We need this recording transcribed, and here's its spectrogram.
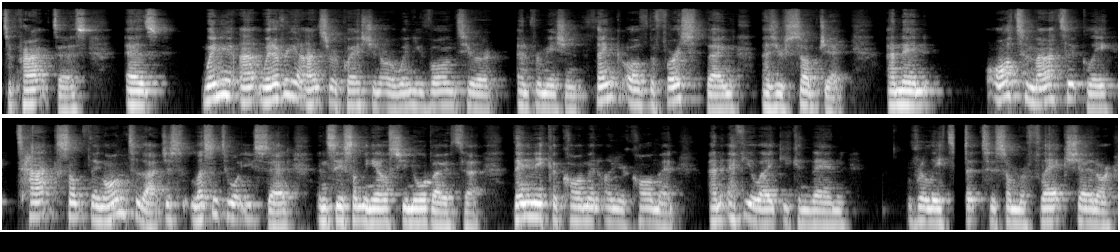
to practice is when you whenever you answer a question or when you volunteer information, think of the first thing as your subject, and then automatically tack something onto that. Just listen to what you said and say something else you know about it. Then make a comment on your comment. And if you like, you can then relate it to some reflection or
